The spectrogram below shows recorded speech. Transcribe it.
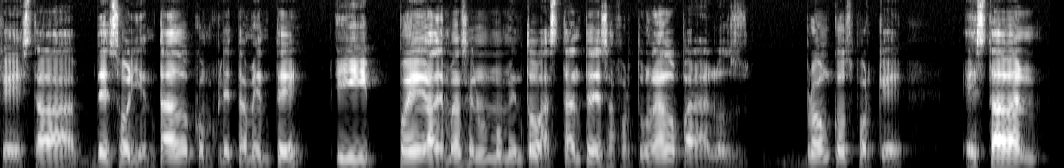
que estaba desorientado completamente y fue además en un momento bastante desafortunado para los Broncos porque estaban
